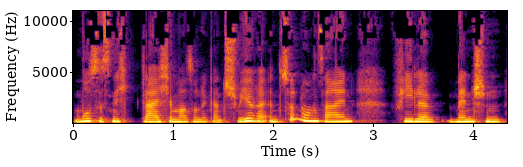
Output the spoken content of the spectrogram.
muss es nicht gleich immer so eine ganz schwere Entzündung sein. Viele Menschen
